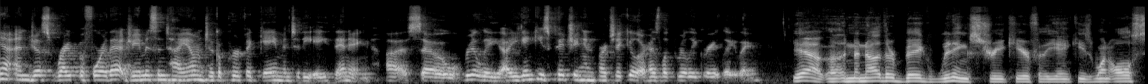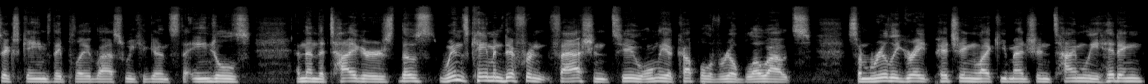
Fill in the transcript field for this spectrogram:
yeah, and just right before that, Jameson Taillon took a perfect game into the eighth inning. Uh, so really, uh, Yankees pitching in particular has looked really great lately. Yeah, uh, another big winning streak here for the Yankees. Won all six games they played last week against the Angels and then the Tigers. Those wins came in different fashion too. Only a couple of real blowouts. Some really great pitching, like you mentioned, timely hitting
